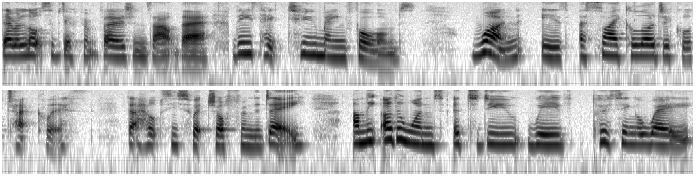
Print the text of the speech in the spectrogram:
There are lots of different versions out there. These take two main forms. One is a psychological checklist that helps you switch off from the day, and the other ones are to do with putting away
